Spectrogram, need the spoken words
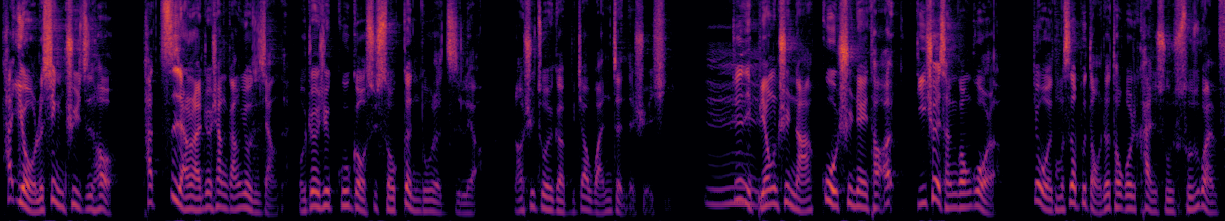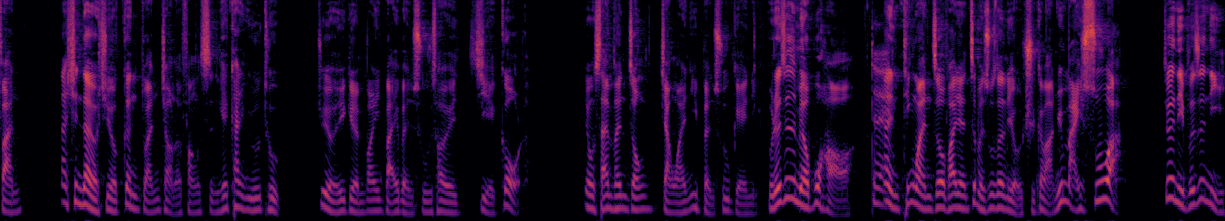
他有了兴趣之后，他自然而然就像刚柚子讲的，我就会去 Google 去搜更多的资料，然后去做一个比较完整的学习。就是你不用去拿过去那一套，呃，的确成功过了。就我什么事不懂，就透过去看书，图书馆翻。那现在有些有更短讲的方式，你可以看 YouTube，就有一个人帮你把一本书稍微解构了，用三分钟讲完一本书给你。我觉得这是没有不好啊。对。那你听完之后发现这本书真的有趣，干嘛？你买书啊？就是你不是你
